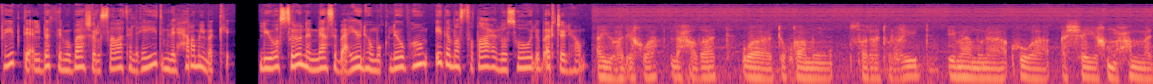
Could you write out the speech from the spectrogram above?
فيبدأ البث المباشر لصلاة العيد من الحرم المكي ليوصلون الناس بأعينهم وقلوبهم إذا ما استطاعوا الوصول بأرجلهم. أيها الإخوة لحظات وتقام صلاة العيد. إمامنا هو الشيخ محمد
